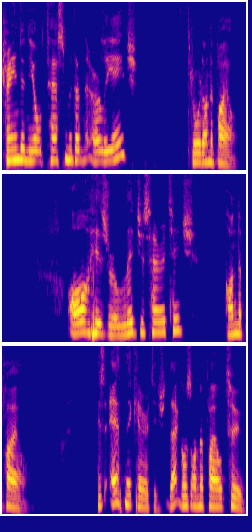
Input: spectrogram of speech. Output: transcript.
Trained in the Old Testament at an early age, throw it on the pile. All his religious heritage on the pile. His ethnic heritage, that goes on the pile too.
